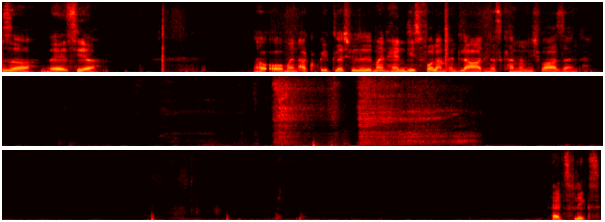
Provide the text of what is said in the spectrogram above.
So, wer ist hier? Oh, oh, mein Akku geht gleich wieder. Mein Handy ist voll am Entladen. Das kann doch nicht wahr sein. Hetzflix.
